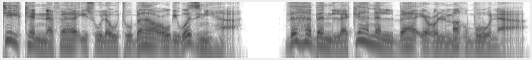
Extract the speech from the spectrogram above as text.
تلك النفائس لو تباع بوزنها ذهبا لكان البائع المغبونا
